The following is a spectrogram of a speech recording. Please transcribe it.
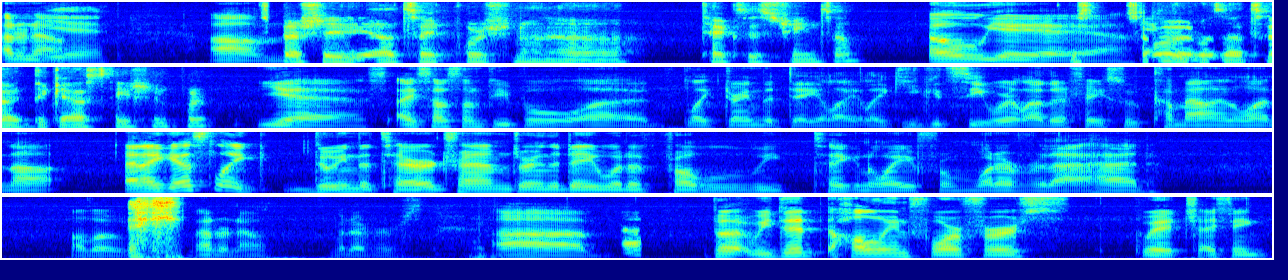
I don't know. yeah. Um. Especially the outside portion on uh Texas Chainsaw. Oh yeah, yeah, yeah. Some of it was outside the gas station part. Yes, I saw some people uh like during the daylight, like you could see where Leatherface would come out and whatnot. And I guess like doing the terror tram during the day would have probably taken away from whatever that had. Although I don't know, whatever. Uh, but we did Halloween 4 first, which I think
